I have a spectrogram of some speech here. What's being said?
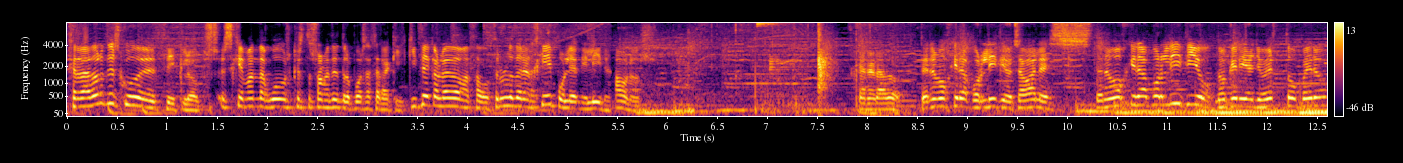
Generador de escudo del Cyclops. Es que manda huevos que esto solamente te lo puedes hacer aquí. Quite cableado avanzado, célula de energía y polianilina. Vámonos. Generador. Tenemos que ir a por litio, chavales. Tenemos que ir a por litio. No quería yo esto, pero...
